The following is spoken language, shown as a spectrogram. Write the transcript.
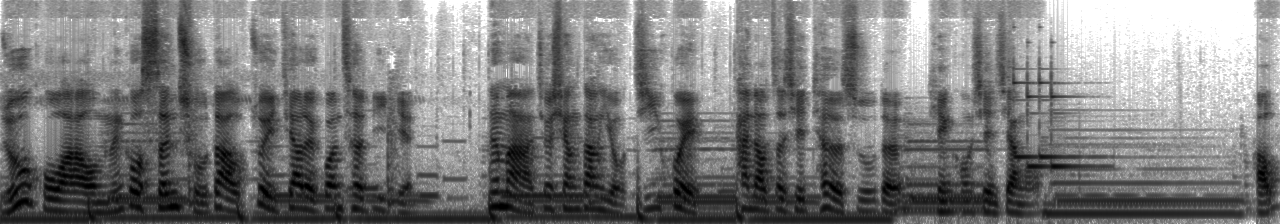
如果啊，我们能够身处到最佳的观测地点，那么就相当有机会看到这些特殊的天空现象哦。好。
